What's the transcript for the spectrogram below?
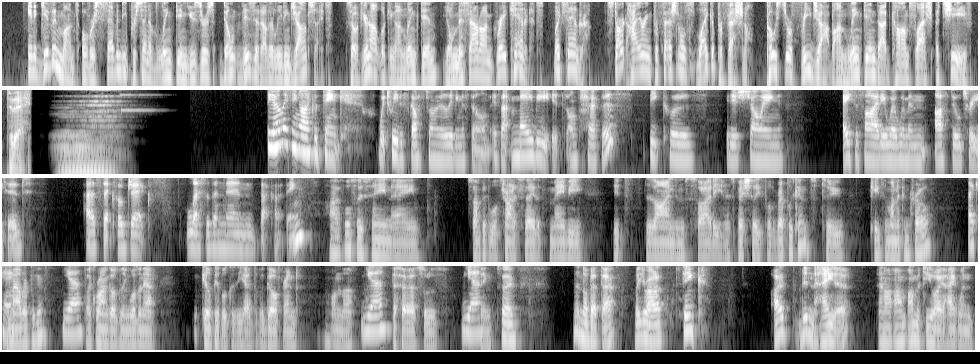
In a given month, over 70% of LinkedIn users don't visit other leading job sites. So if you're not looking on LinkedIn, you'll miss out on great candidates like Sandra. Start hiring professionals like a professional. Post your free job on linkedin.com/achieve today. The only thing I could think, which we discussed when we were leaving the film, is that maybe it's on purpose because it is showing a society where women are still treated as sex objects, lesser than men, that kind of thing. I've also seen a some people are trying to say that maybe it's designed in society and especially for the replicants to keep them under control. Okay. The male replicants, Yeah. like Ryan Gosling wasn't out killing people because he had the girlfriend on the Yeah. the her sort of Yeah. thing. So I don't know about that, but you're right. I think I didn't hate it, and I, I'm I'm with you. I hate when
